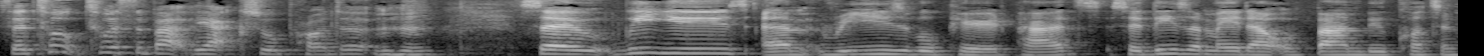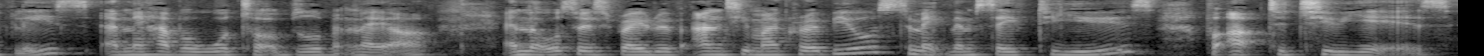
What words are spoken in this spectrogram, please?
So talk to us about the actual product. So we use um, reusable period pads. So these are made out of bamboo cotton fleece and they have a water absorbent layer. And they're also sprayed with antimicrobials to make them safe to use for up to two years.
